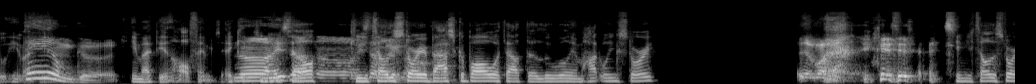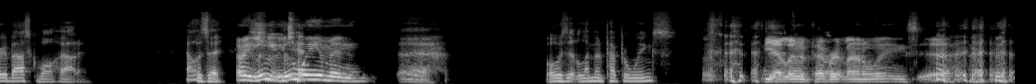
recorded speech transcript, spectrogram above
Ooh, he damn be, good. He might be in the Hall of Fame. Can, no, can he's tell, not, no, Can you tell the story of basketball without the Lou William hot wing story? can you tell the story of basketball without it? That was a. I mean, Lou, Lou William and uh, what was it? Lemon pepper wings. yeah, lemon pepper Atlanta wings. Yeah.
